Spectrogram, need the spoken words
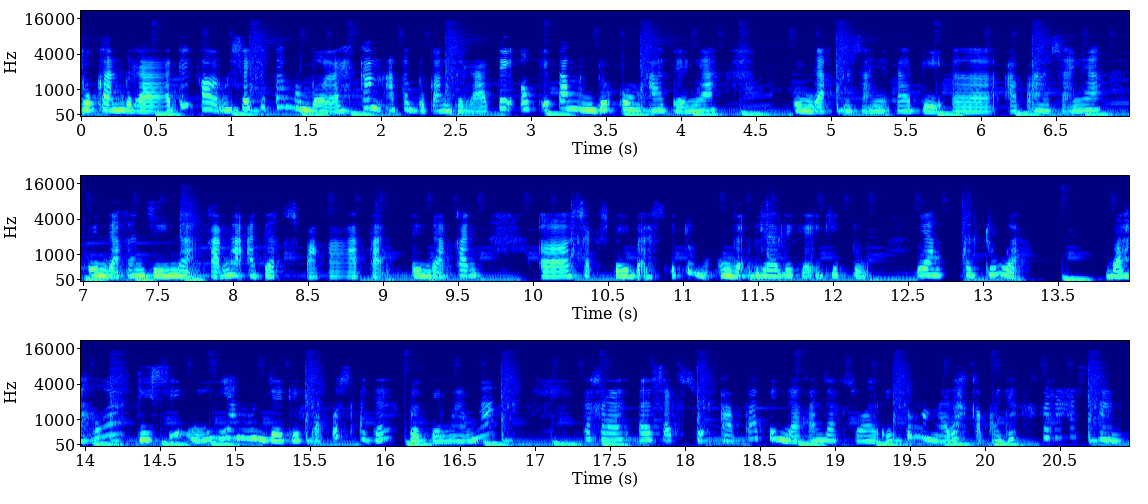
bukan berarti kalau misalnya kita membolehkan atau bukan berarti oh kita mendukung adanya tindak misalnya tadi eh, apa misalnya tindakan zina karena ada kesepakatan tindakan eh, seks bebas itu enggak berarti kayak gitu yang kedua bahwa di sini yang menjadi fokus adalah bagaimana kekerasan eh, seksual apa tindakan seksual itu mengarah kepada kekerasan.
